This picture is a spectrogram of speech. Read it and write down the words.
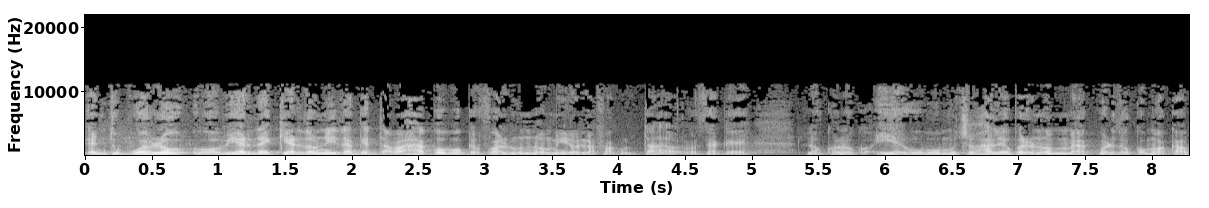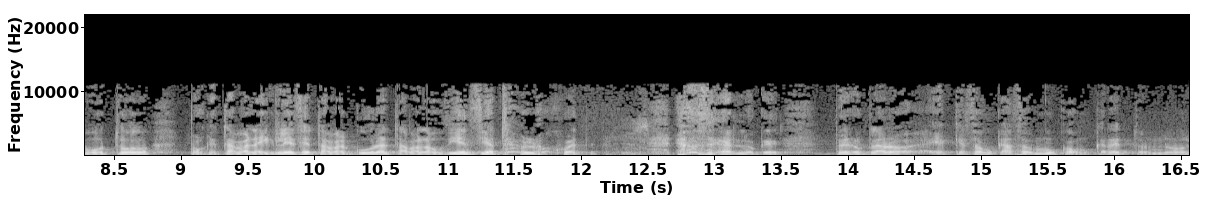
en tu pueblo gobierna Izquierda Unida, que estaba Jacobo, que fue alumno mío en la facultad, o sea que los conozco. Y hubo muchos jaleos, pero no me acuerdo cómo acabó todo, porque estaba la iglesia, estaba el cura, estaba la audiencia, estaban los jueces. O sea, es lo que. Pero claro, es que son casos muy concretos, ¿no?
